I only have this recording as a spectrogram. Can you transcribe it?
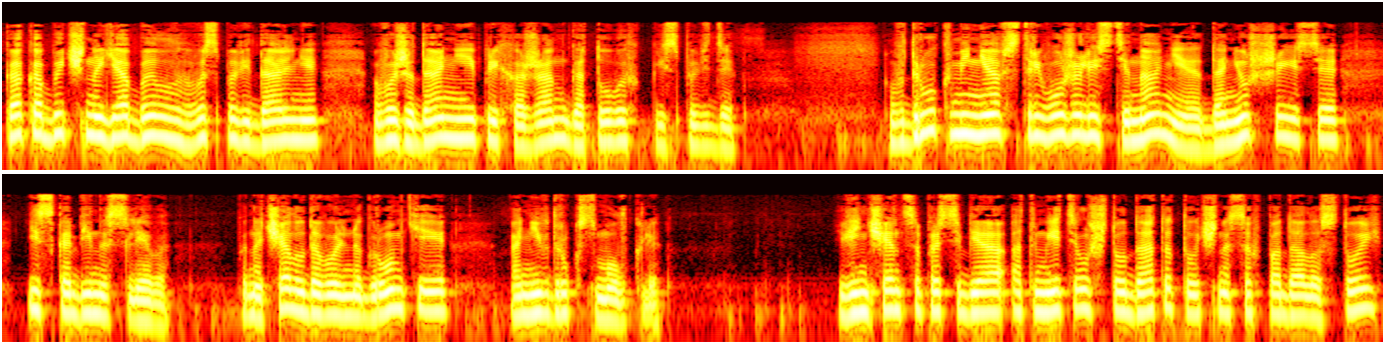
Как обычно, я был в исповедальне в ожидании прихожан, готовых к исповеди. Вдруг меня встревожили стенания, донесшиеся из кабины слева. Поначалу довольно громкие, они вдруг смолкли. Винченцо про себя отметил, что дата точно совпадала с той,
